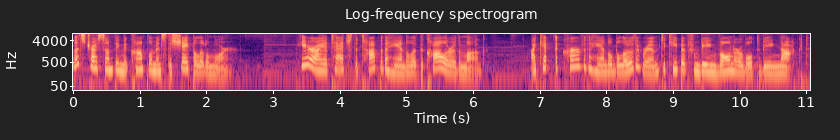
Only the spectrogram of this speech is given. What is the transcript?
Let's try something that complements the shape a little more. Here I attached the top of the handle at the collar of the mug. I kept the curve of the handle below the rim to keep it from being vulnerable to being knocked.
